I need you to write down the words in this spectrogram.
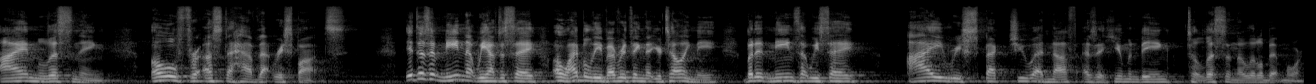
I'm listening. Oh, for us to have that response. It doesn't mean that we have to say, Oh, I believe everything that you're telling me, but it means that we say, I respect you enough as a human being to listen a little bit more.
